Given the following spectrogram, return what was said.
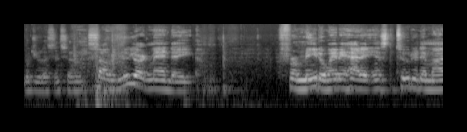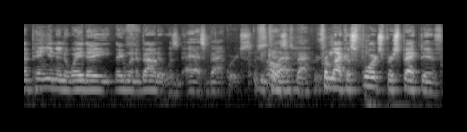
would you listen to? So the New York mandate, for me, the way they had it instituted, in my opinion, and the way they they went about it was ass backwards. So ass backwards. from like a sports perspective,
